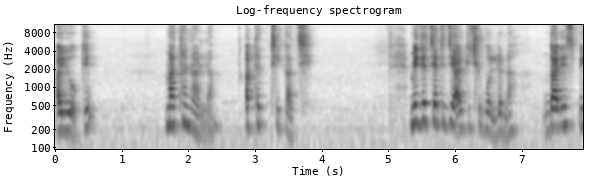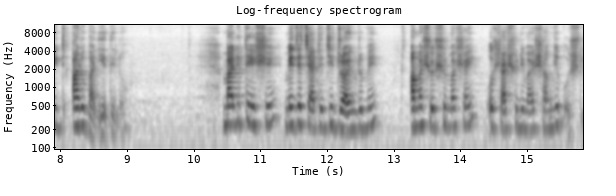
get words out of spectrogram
আয়ু ওকে মাথা নাড়লাম, অর্থাৎ ঠিক আছি। মেজর চ্যাটার্জি আর কিছু বলল না, গাড়ির স্পিড আরও বাড়িয়ে দিল। বাড়িতে এসে মেজর চ্যাটার্জি ড্রয়িং রুমে আমার শ্বশুরমশাই ও শাশুড়ি মায়ের সঙ্গে বসল।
